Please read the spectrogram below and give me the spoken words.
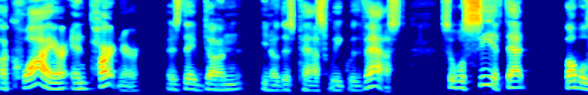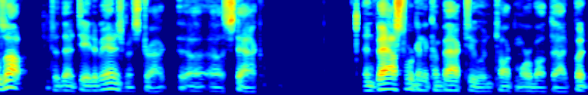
acquire and partner as they've done, you know, this past week with VAST. So we'll see if that bubbles up to that data management stack. Uh, uh, stack. And VAST we're going to come back to and talk more about that. But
